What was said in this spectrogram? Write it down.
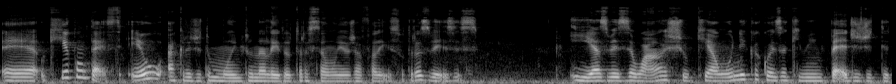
É, o que, que acontece? Eu acredito muito na lei da atração, e eu já falei isso outras vezes. E às vezes eu acho que a única coisa que me impede de ter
